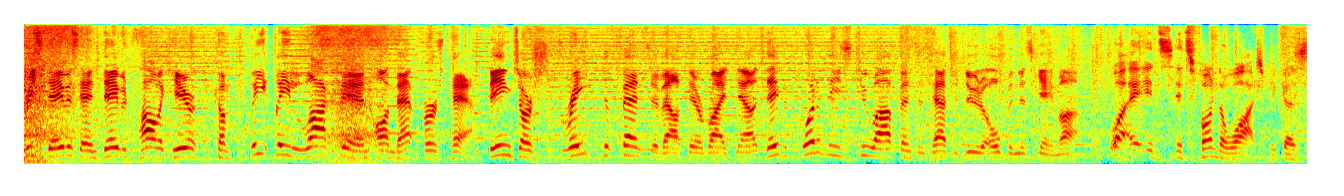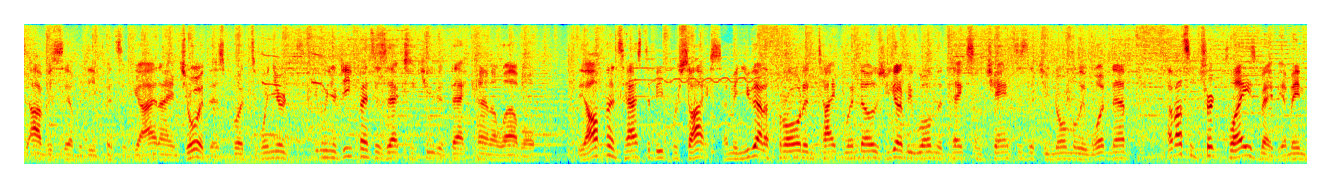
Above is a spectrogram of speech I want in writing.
Rece Davis and David Pollack here completely locked in on that first half. Things are straight defensive out there right now. David, what do these two offenses have to do to open this game up? Well, it's it's fun to watch because obviously I'm a defensive guy and I enjoy this. But when your when your defense is executed at that kind of level, the offense has to be precise. I mean, you got to throw it in tight windows. You got to be willing to take some chances that you normally wouldn't have. How about some trick plays, maybe? I mean,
